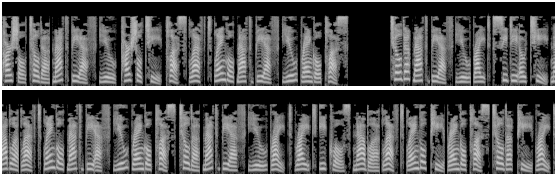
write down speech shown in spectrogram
partial tilde math bf u partial t plus left Langle math bf u wrangle plus tilde math bf u right cdot nabla left Langle math bf u wrangle plus tilde math bf u right right equals nabla left Langle p wrangle plus tilde p right.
